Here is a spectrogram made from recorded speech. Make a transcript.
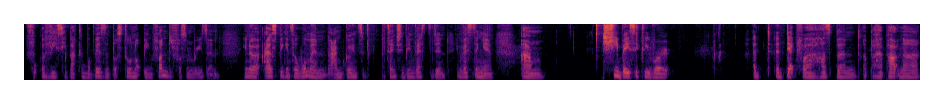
for a VC backable business, but still not being funded for some reason. You know, I was speaking to a woman that I'm going to potentially be invested in, investing in. Um, she basically wrote a, a deck for her husband, her partner.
